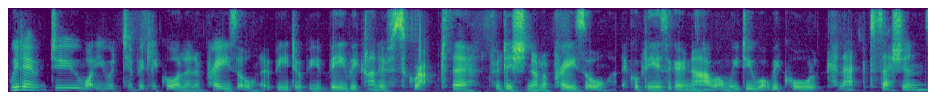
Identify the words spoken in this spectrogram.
We don't do what you would typically call an appraisal at BWB. We kind of scrapped the traditional appraisal a couple of years ago now, and we do what we call connect sessions.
